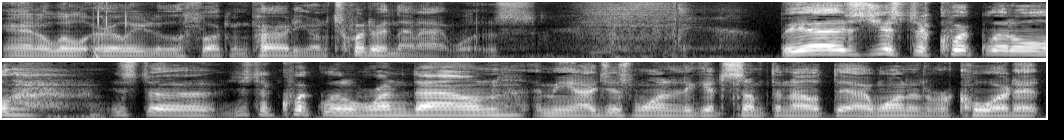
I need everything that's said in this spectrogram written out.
and a little earlier to the fucking party on Twitter than I was. But yeah, it's just a quick little, just a just a quick little rundown. I mean, I just wanted to get something out there. I wanted to record it.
